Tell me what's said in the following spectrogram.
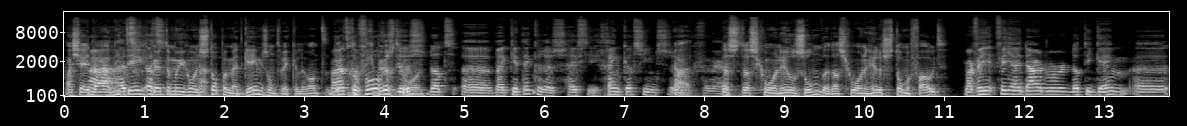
Als jij daar niet het- tegen het- kunt, dan moet je gewoon ja. stoppen met games ontwikkelen. Want Maar dat, het dat gevolg is dus gewoon. dat eh, bij Kid Icarus heeft hij geen cutscenes eh, Ja, verwerkt. Dat is, dat is gewoon heel zonde. Dat is gewoon een hele stomme fout. Maar vind, je- vind jij daardoor dat die game, eh,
